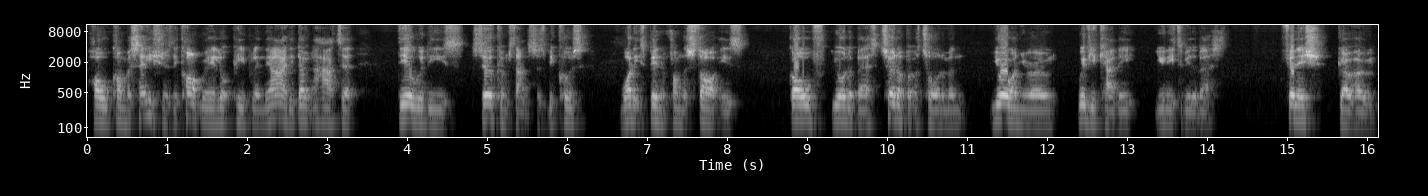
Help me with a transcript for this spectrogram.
hold conversations. They can't really look people in the eye. They don't know how to deal with these circumstances because what it's been from the start is golf, you're the best, turn up at a tournament, you're on your own with your caddy. You need to be the best. Finish, go home.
